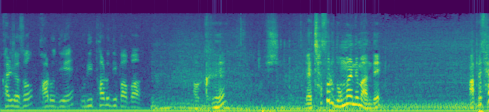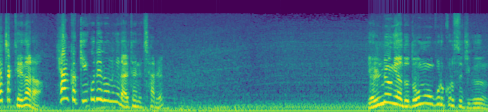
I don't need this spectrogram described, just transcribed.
갈려서 바로 뒤에 우리 바로 뒤 봐봐. 아, 그래? 씨. 야, 차 소리 너무 많이 내면 안 돼? 앞에 살짝 대놔라. 해안가 끼고 대놓는 게 나을 텐데, 차를. 10명이야, 너 너무 오그로 끌었어, 지금.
